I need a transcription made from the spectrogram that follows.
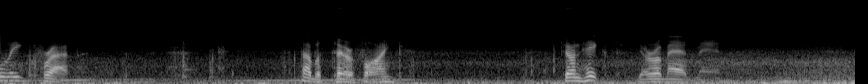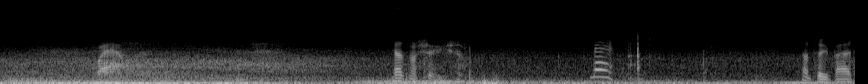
Holy crap. That was terrifying. John Hicks, you're a madman. Wow. How's my shoes? Meh. Not too bad.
